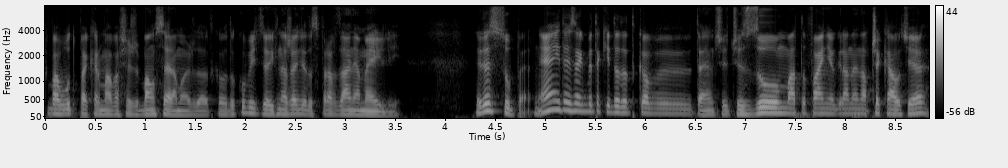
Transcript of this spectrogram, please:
chyba Woodpecker ma właśnie, że bouncera możesz dodatkowo dokupić, to ich narzędzie do sprawdzania maili. I to jest super, nie? I to jest jakby taki dodatkowy ten, czy, czy Zoom ma to fajnie ograne na checkoutie.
